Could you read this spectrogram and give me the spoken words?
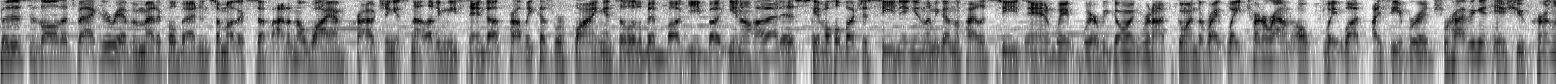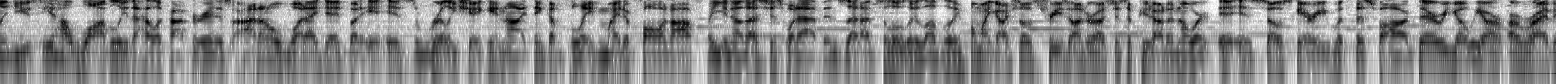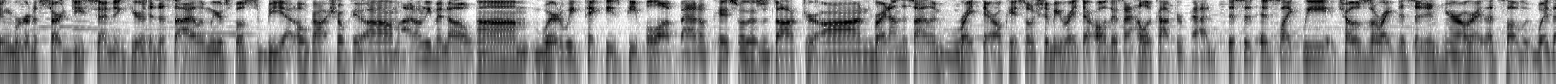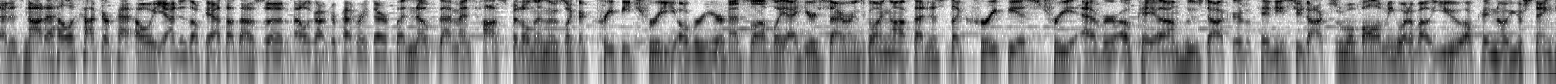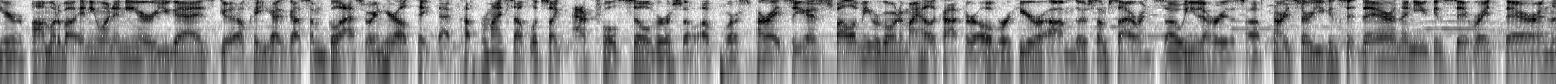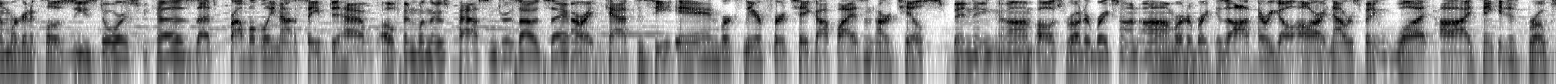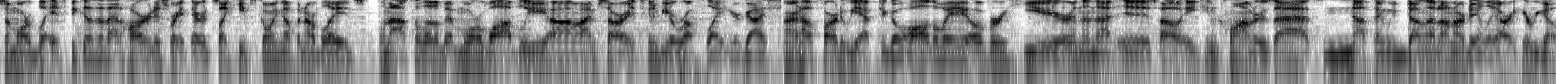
But this is all that's back here. We have a medical bed and some other stuff. I don't know why I'm crouching. It's not letting me stand up. Probably because we're flying. It's a little bit buggy, but you know how that is. We have a whole bunch of seating. And let me go in the pilot seat. And wait, where are we going? We're not going the right way. Turn around. Oh, wait, what? I see a bridge. We're having an issue currently. Do you see how wobbly the helicopter is? I don't know what I did, but it is really shaking. I think a blade might have fallen off. But you know, that's just what happens. That's absolutely lovely. Oh my gosh, those trees under us just appeared out of nowhere. It is so scary with this fog. There we go. We are arriving. We're going to start descending here. Is this the island we are supposed to be at? Oh gosh. Okay. Um, I don't even know. Um, where do we pick these people up at? Okay. So there's a doctor on right on this island right there. Okay. So it should be right there. Oh, there's a helicopter pad. This is, it's like we chose the right decision here. All right. That's lovely. Wait, that is not a helicopter pad. Oh yeah, it is. Okay. I thought that was a helicopter pad right there, but nope. That meant hospital. And then there's like a creepy tree over here. That's lovely. I hear sirens going off. That is the creepiest tree ever. Okay. Um, who's doctors? Okay. These two doctors will follow me. What about you? Okay, no, you're staying here. Um, what about anyone in here? You guys good? Okay, you guys got some glassware in here. I'll take that cup for myself. Looks like actual silver, so of course. All right, so you guys just follow me. We're going to my helicopter over here. Um, there's some sirens, so we need to hurry this up. All right, sir, you can sit there, and then you can sit right there, and then we're gonna close these doors because that's probably not safe to have open when there's passengers, I would say. All right, captain seat, and we're clear for takeoff. Why isn't our tail spinning? Um, oh, it's rotor brakes on. Um, rotor brake is off. There we go. All right, now we're spinning. What? Uh, I think it just broke some more blades. It's because of that harness right there. It's like keeps going up in our blades. Well, now it's a little bit more wobbly. Um, I'm sorry. It's going to be a rough flight here, guys. All right, how far do we have to go? All the way over here, and then that is, oh, 18 kilometers. That's nothing. We've done that on our daily. All right, here we go.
